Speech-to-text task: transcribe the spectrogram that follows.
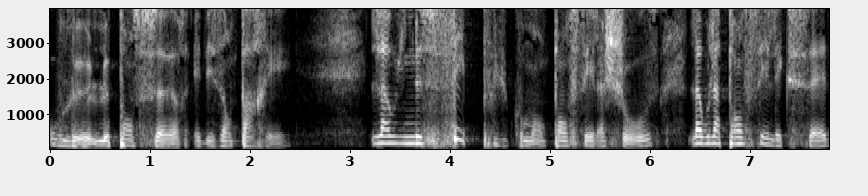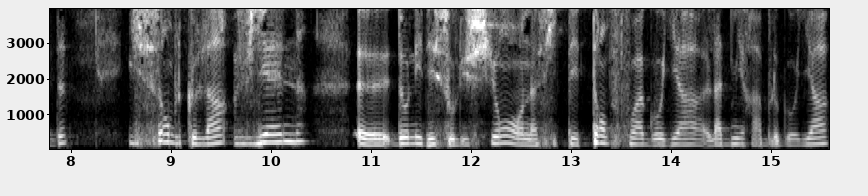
où le, penseur est désemparé, là où il ne sait plus comment penser la chose, là où la pensée l'excède, il semble que l'art vienne euh, donner des solutions. On a cité tant de fois Goya, l'admirable Goya,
